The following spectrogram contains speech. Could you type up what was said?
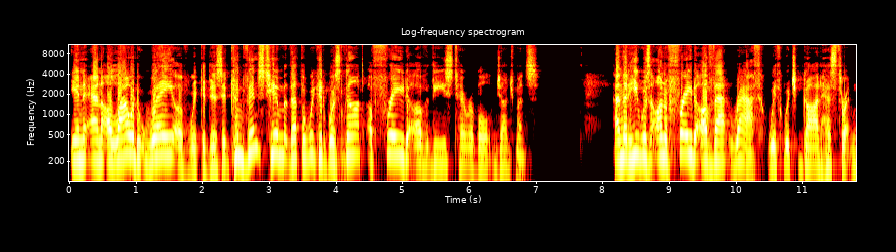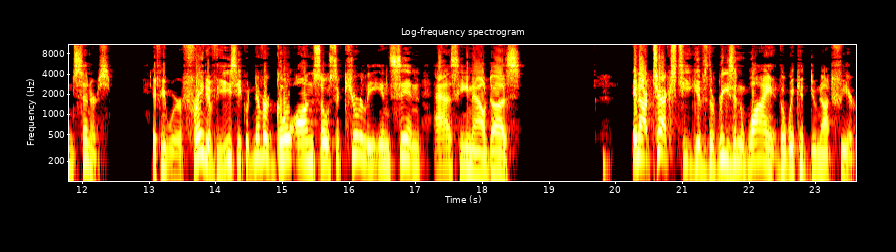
in an allowed way of wickedness, it convinced him that the wicked was not afraid of these terrible judgments, and that he was unafraid of that wrath with which God has threatened sinners. If he were afraid of these, he could never go on so securely in sin as he now does. In our text, he gives the reason why the wicked do not fear.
